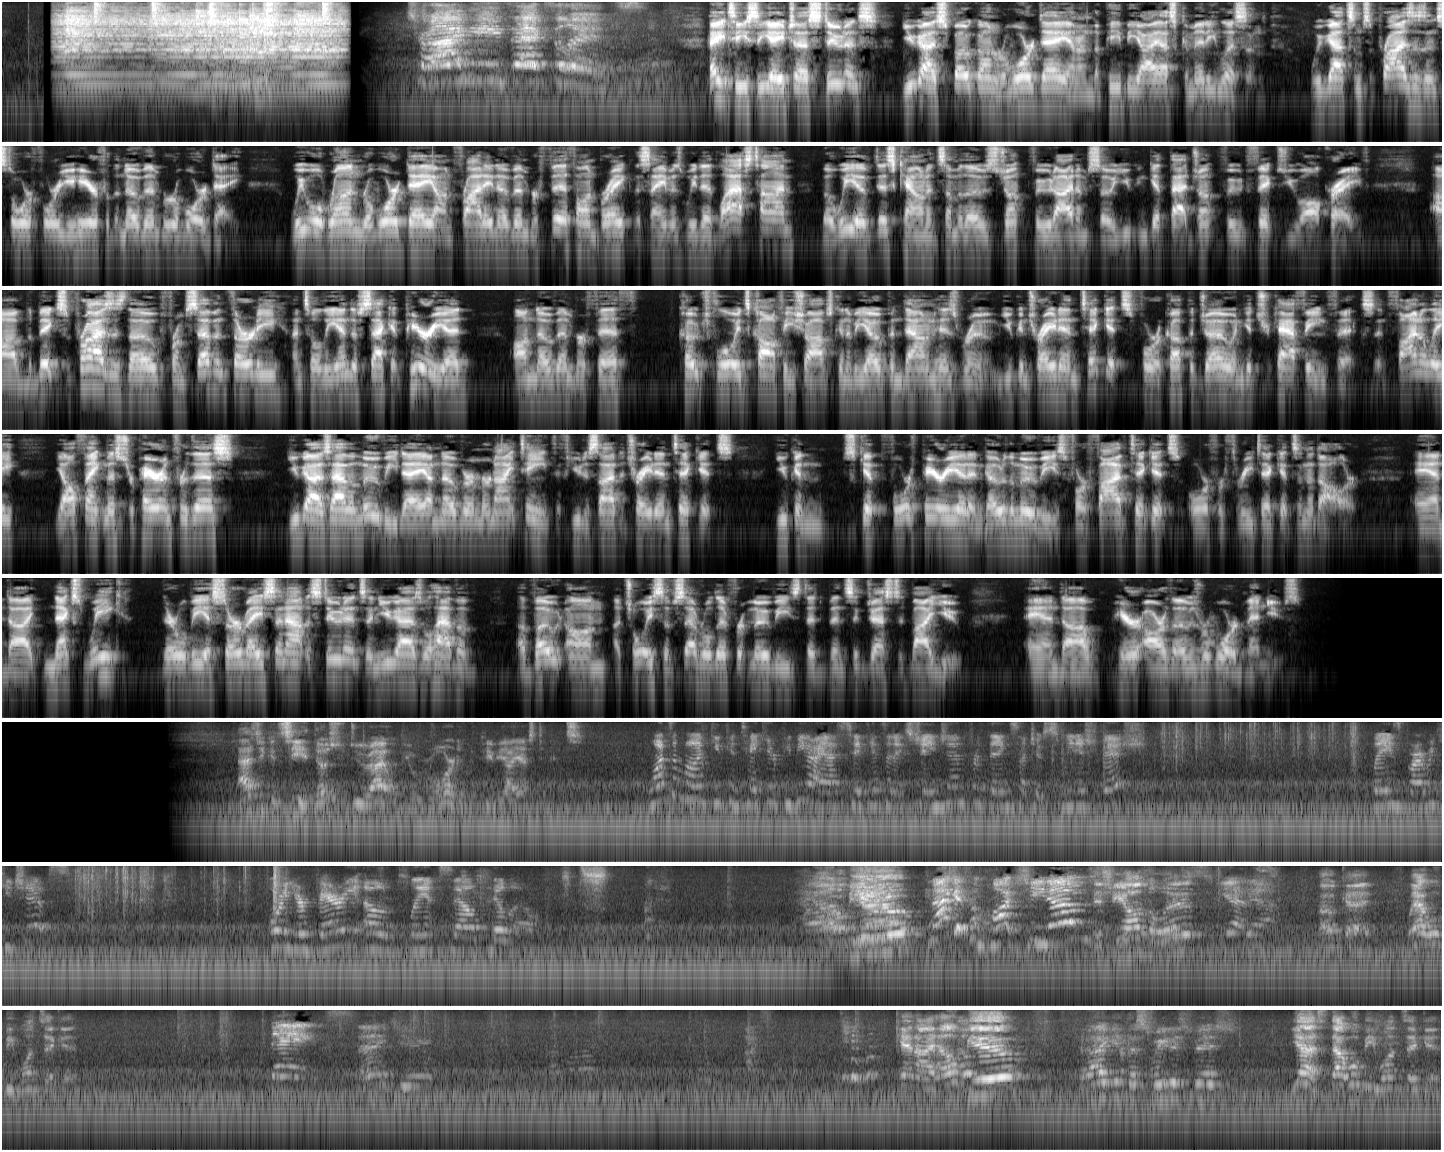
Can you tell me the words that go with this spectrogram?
Tribe means excellence. Hey, TCHS students, you guys spoke on Reward Day and on the PBIS committee listened. We've got some surprises in store for you here for the November Reward Day. We will run Reward Day on Friday, November 5th on break, the same as we did last time, but we have discounted some of those junk food items so you can get that junk food fix you all crave. Uh, the big surprises, though, from 7:30 until the end of second period on November 5th, Coach Floyd's coffee shop's going to be open down in his room. You can trade in tickets for a cup of Joe and get your caffeine fix. And finally, y'all thank Mr. Perrin for this. You guys have a movie day on November 19th. If you decide to trade in tickets, you can skip fourth period and go to the movies for five tickets or for three tickets and a dollar. And uh, next week, there will be a survey sent out to students, and you guys will have a a vote on a choice of several different movies that have been suggested by you. And uh, here are those reward menus. As you can see, those who do right will be rewarded with PBIS tickets. Once a month, you can take your PBIS tickets and exchange them for things such as Swedish fish, Lay's barbecue chips, or your very own plant cell pillow. Help you? Can I get some hot Cheetos? Is she on the list? Yes. Okay. Well, that will be one ticket. Thanks. Thank you. Can I help you? Can I get the sweetest fish? Yes, that will be one ticket.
